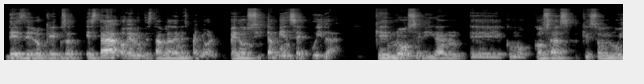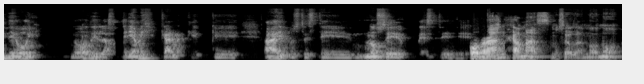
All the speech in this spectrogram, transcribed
desde lo que, o sea, está, obviamente está hablada en español, pero sí también se cuida que no se digan eh, como cosas que son muy de hoy, ¿no? De la jotería mexicana que, que ay, pues, este, no sé, este... Podrán jamás, no sé, o sea, no, no,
